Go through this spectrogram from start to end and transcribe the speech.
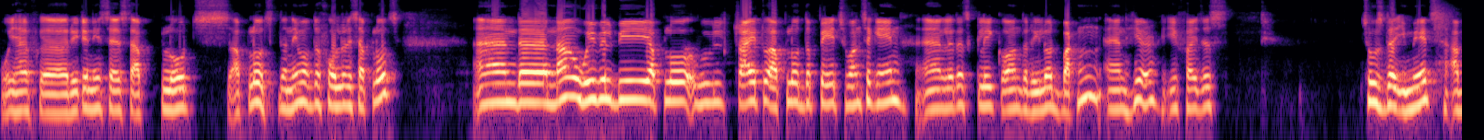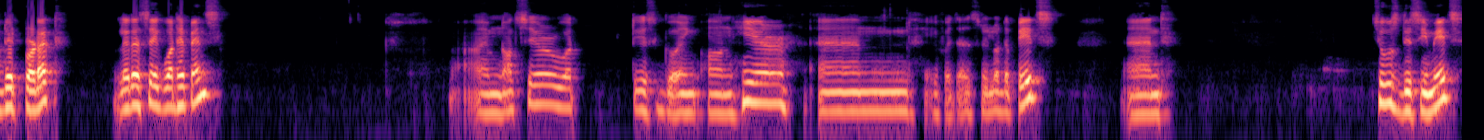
we have uh, written it as uploads uploads. The name of the folder is uploads. And uh, now we will be upload we will try to upload the page once again. And let us click on the reload button. And here if i just choose the image update product. Let us check what happens. I'm not sure what is going on here. And if i just reload the page and choose this image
